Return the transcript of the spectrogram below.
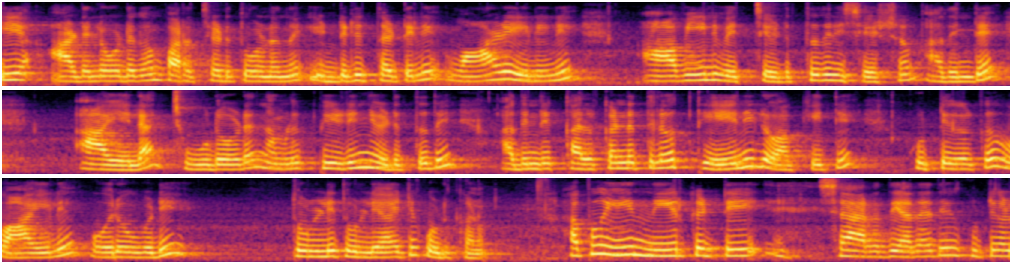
ഈ അടലോടകം പറിച്ചെടുത്തുകൊണ്ടുവന്ന് ഇഡ്ഡലിത്തട്ടിൽ വാഴയിലിൽ ആവിയിൽ വെച്ചെടുത്തതിന് ശേഷം അതിന്റെ ആ ഇല ചൂടോടെ നമ്മൾ പിഴിഞ്ഞെടുത്തത് അതിന്റെ കൽക്കണ്ടത്തിലോ തേനിലോ ആക്കിയിട്ട് കുട്ടികൾക്ക് വായിൽ ഓരോ പടി തുള്ളി തുള്ളിയായിട്ട് കൊടുക്കണം. അപ്പോൾ ഈ നീർക്കെട്ടി ഛർദി അതായത് കുട്ടികൾ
